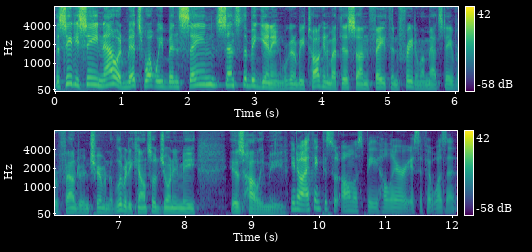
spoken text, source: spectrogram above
The CDC now admits what we've been saying since the beginning. We're going to be talking about this on Faith and Freedom. I'm Mat Staver, founder and chairman of Liberty Counsel. Joining me is Holly Mead. You know, I think this would almost be hilarious if it wasn't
